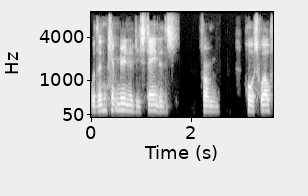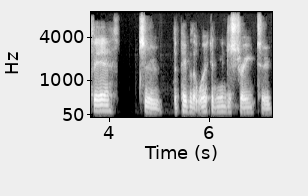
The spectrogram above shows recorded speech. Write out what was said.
within community standards from horse welfare to the people that work in the industry to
